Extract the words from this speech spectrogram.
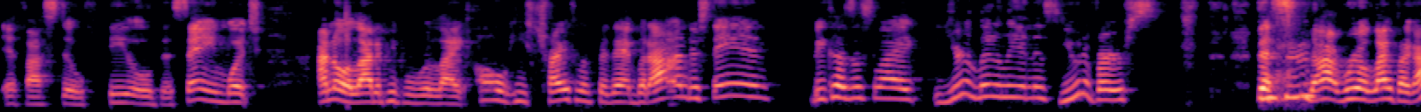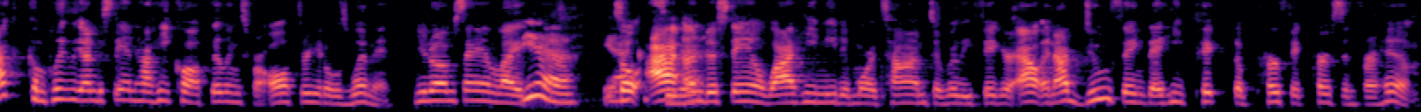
if I still feel the same, which I know a lot of people were like, Oh, he's trifling for that. But I understand because it's like you're literally in this universe that's Mhm. not real life. Like I could completely understand how he caught feelings for all three of those women. You know what I'm saying? Like Yeah, yeah. so see I, understand why he needed more time to really figure out. And I do think that he picked the perfect person for him.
